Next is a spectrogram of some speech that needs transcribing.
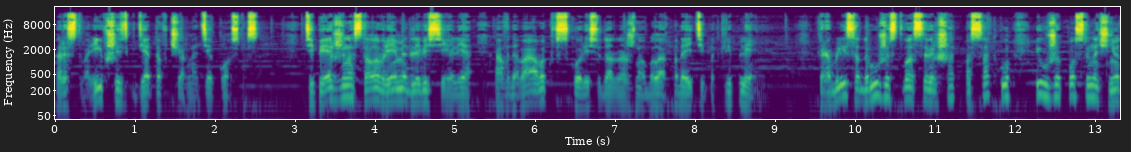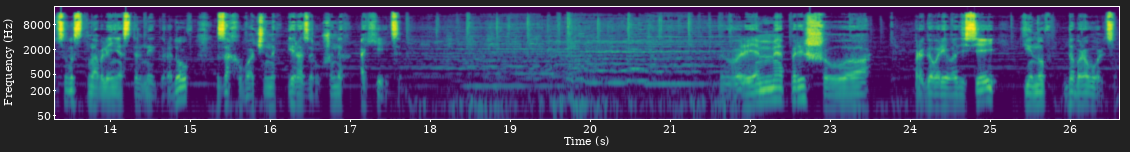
растворившись где-то в черноте космоса. Теперь же настало время для веселья, а вдобавок вскоре сюда должно было подойти подкрепление. Корабли Содружества совершат посадку, и уже после начнется восстановление остальных городов, захваченных и разрушенных ахейцами. «Время пришло», — проговорил Одиссей, кинув добровольцам.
